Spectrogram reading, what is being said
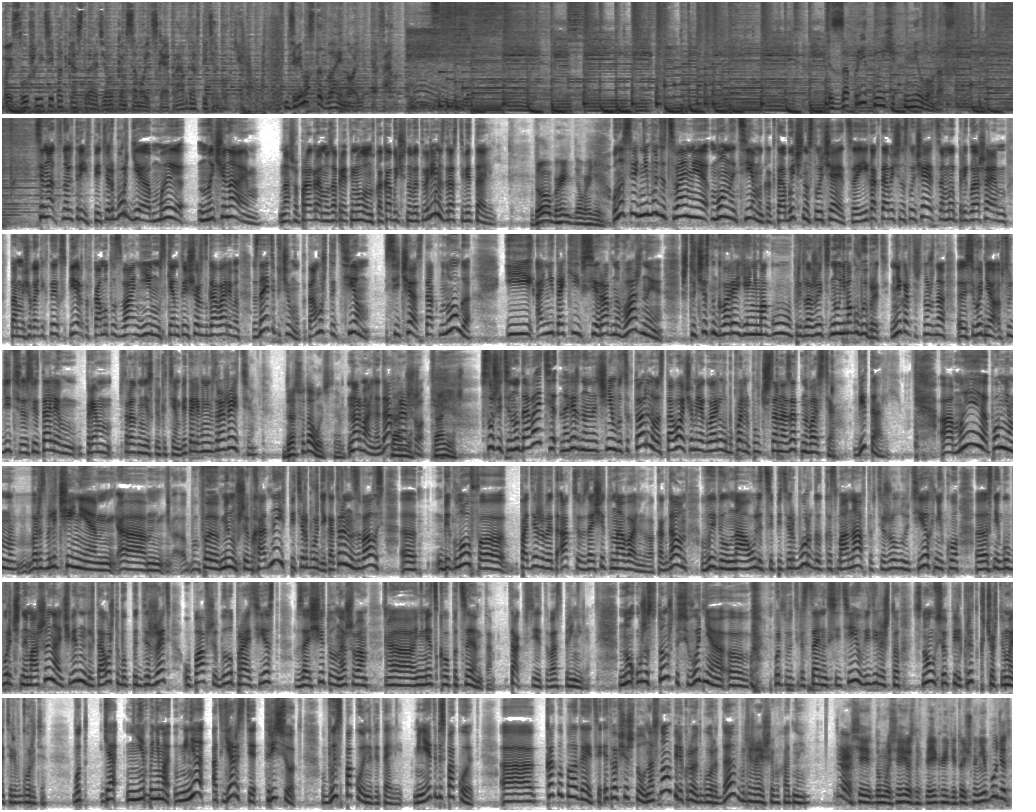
Вы слушаете подкаст радио «Комсомольская правда» в Петербурге. 92.0 FM. Запретных Милонов. 17.03 в Петербурге. Мы начинаем нашу программу «Запрет Милонов», как обычно в это время. Здравствуйте, Виталий. Добрый, добрый день. У нас сегодня не будет с вами монотемы, как это обычно случается. И как это обычно случается, мы приглашаем там еще каких-то экспертов, кому-то звоним, с кем-то еще разговариваем. Знаете почему? Потому что тем сейчас так много, и они такие все равно важные, что, честно говоря, я не могу предложить, ну, не могу выбрать. Мне кажется, что нужно э, сегодня обсудить с Виталием прям сразу несколько тем. Виталий, вы не возражаете? Да, с удовольствием. Нормально, да? Конечно, Хорошо. Конечно. Слушайте, ну давайте, наверное, начнем вот с актуального, с того, о чем я говорила буквально полчаса назад в новостях. Виталий. А Мы помним развлечение а, в минувшие выходные в Петербурге, которое называлось э, «Беглов э, поддерживает акцию в защиту Навального», когда он вывел на улицы Петербурга космонавтов, тяжелую технику, э, снегоуборочные машины, очевидно, для того, чтобы поддержать упавший был протест в защиту нашего немецкого пациента так все это восприняли. Но ужас в том, что сегодня э, пользователи социальных сетей увидели, что снова все перекрыто к чертовой матери в городе. Вот я не понимаю. Меня от ярости трясет. Вы спокойны, Виталий. Меня это беспокоит. А, как вы полагаете, это вообще что? У нас снова перекроют город, да, в ближайшие выходные? Я думаю, серьезных перекрытий точно не будет.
